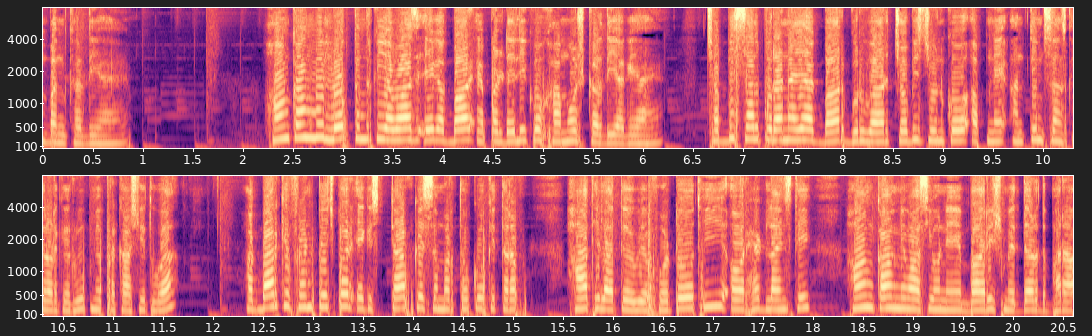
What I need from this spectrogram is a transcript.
बंद कर दिया है। हांगकांग में लोकतंत्र की आवाज़ एक अखबार एप्पल डेली को खामोश कर दिया गया है। 26 साल पुराना यह अखबार गुरुवार 24 जून को अपने अंतिम संस्करण के रूप में प्रकाशित हुआ। अखबार के फ्रंट पेज पर एक स्टाफ के समर्थकों की तरफ़ हाथ हिलाते हुए फ़ोटो थी और हेडलाइंस थी। हांगकांग निवासियों ने बारिश में दर्द भरा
